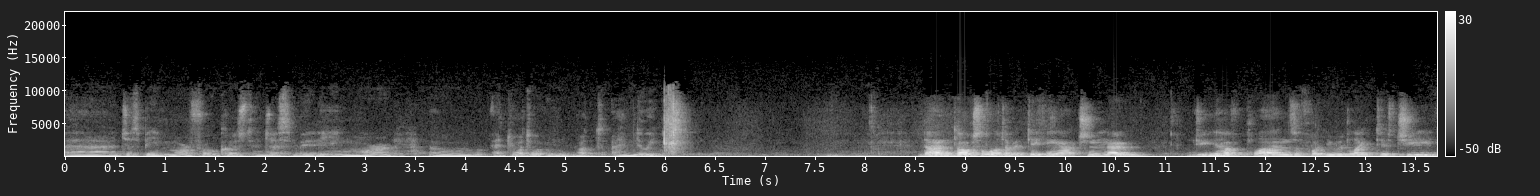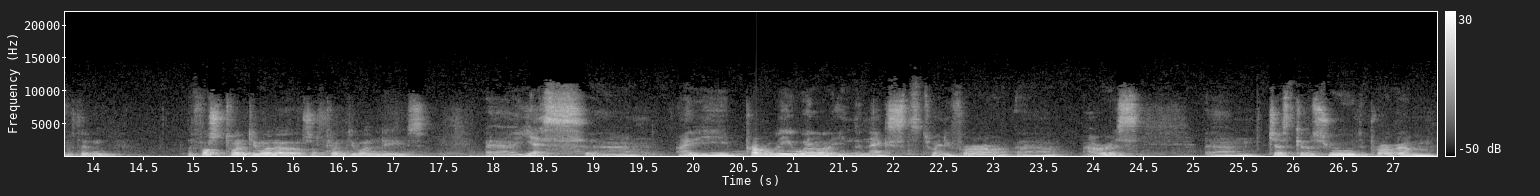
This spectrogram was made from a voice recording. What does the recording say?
Uh, just being more focused and just being more uh, at what what I'm doing. Dan talks a lot about taking action now. Do you have plans of what you would like to achieve within the first 21 hours or 21 days? Uh, yes, uh, I probably will in the next 24 uh, hours um, just go through the program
